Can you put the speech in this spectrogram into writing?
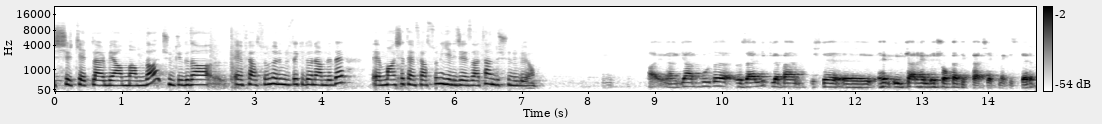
şirketler bir anlamda. Çünkü gıda enflasyonu önümüzdeki dönemde de e, manşet enflasyonu yeneceği zaten düşünülüyor. Aynen. Yani burada özellikle ben işte e, hem Ülker hem de Şok'a dikkat çekmek isterim.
